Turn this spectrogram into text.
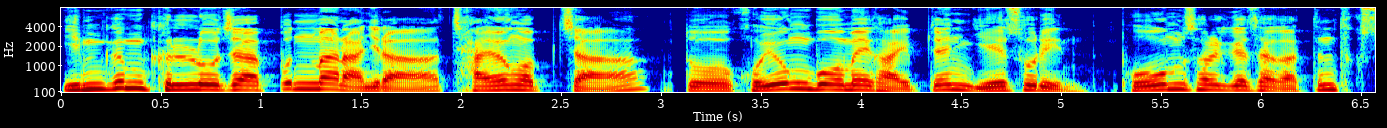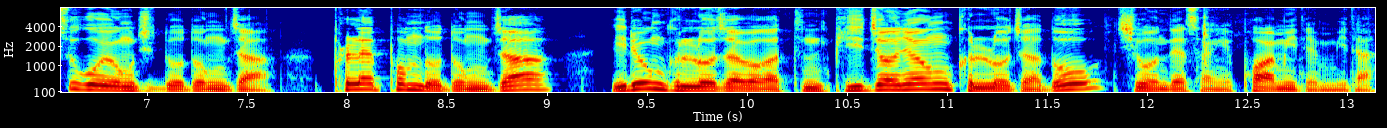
임금 근로자뿐만 아니라 자영업자 또 고용보험에 가입된 예술인, 보험 설계사 같은 특수고용직 노동자, 플랫폼 노동자, 일용 근로자와 같은 비전형 근로자도 지원 대상에 포함이 됩니다.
